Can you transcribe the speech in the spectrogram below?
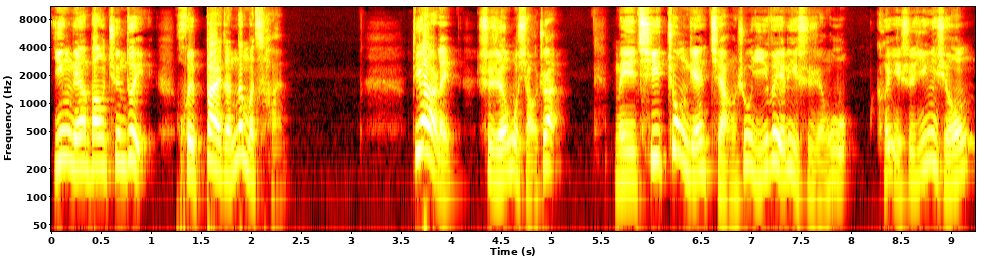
英联邦军队会败得那么惨。第二类是人物小传，每期重点讲述一位历史人物，可以是英雄，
